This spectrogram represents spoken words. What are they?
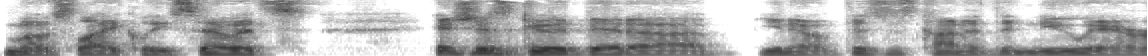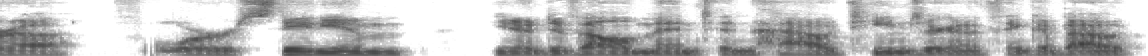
most likely so it's it's just good that uh you know this is kind of the new era for stadium you know development and how teams are going to think about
